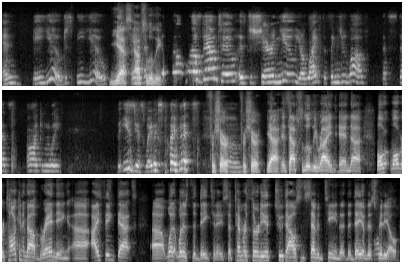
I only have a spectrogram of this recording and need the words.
and be you just be you Yes, and that's absolutely. what it boils down to is just sharing you, your life, the things you love. That's that's all I can really the easiest way to explain it. For sure, Um, for sure. Yeah, it's absolutely right. And uh, while while we're talking about branding, uh, I think that uh, what what is the date today? September thirtieth, two thousand seventeen, the, the day of this video.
